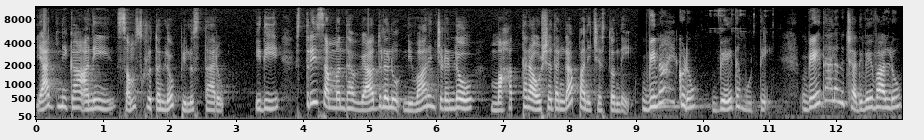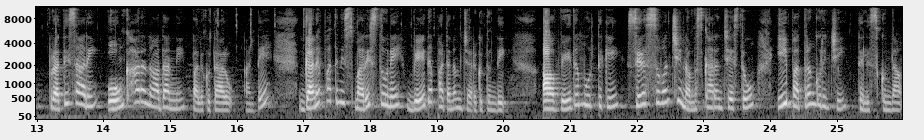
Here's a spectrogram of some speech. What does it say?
యాజ్ఞిక అని సంస్కృతంలో పిలుస్తారు. ఇది స్త్రీ సంబంధ వ్యాధులను నివారించడంలో మహత్తర ఔషధంగా పనిచేస్తుంది. వినాయకుడు వేదమూర్తి. వేదాలను చదివేవాళ్ళు ప్రతిసారి ఓంకారనాదాన్ని పలుకుతారు. అంటే గణపతిని స్మరిస్తూనే వేద పఠనం జరుగుతుంది. ఆ వేదమూర్తికి శిరస్సు వంచి నమస్కారం చేస్తూ ఈ పత్రం గురించి తెలుసుకుందాం.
